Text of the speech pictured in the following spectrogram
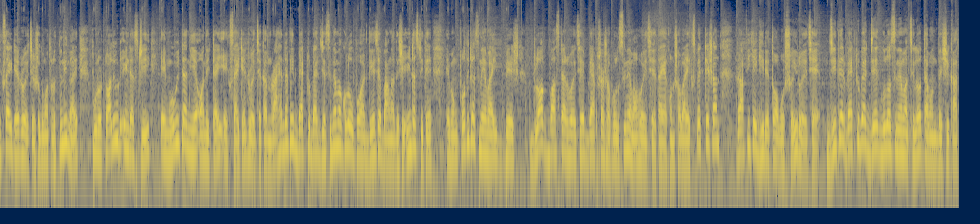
এক্সাইটেড রয়েছে। শুধুমাত্র তিনি নয়, পুরো টলিউড ইন্ডাস্ট্রি এই মুভিটা নিয়ে অনেকটাই এক্সাইটেড রয়েছে। কারণ রাহেন রাফির ব্যাক টু ব্যাক যে সিনেমাগুলো উপহার দিয়েছে বাংলাদেশি ইন্ডাস্ট্রিতে এবং প্রতিটা সিনেমাই বেশ ব্লকবাস্টার হয়েছে, ব্যবসা সফল সিনেমা হয়েছে। তাই এখন সবার এক্সপেকটেশন রাফিকে ঘিরে তো অবশ্যই রয়েছে। জিতের ব্যাক টু ব্যাক যেগুলো সিনেমা ছিল তেমন বেশি কাজ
